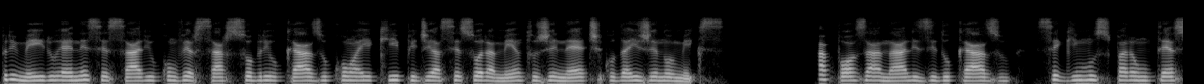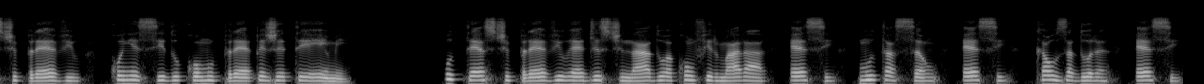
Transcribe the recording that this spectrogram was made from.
Primeiro é necessário conversar sobre o caso com a equipe de assessoramento genético da Igenomics. Após a análise do caso, seguimos para um teste prévio, conhecido como pré-PGTM. O teste prévio é destinado a confirmar a S mutação S causadora S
